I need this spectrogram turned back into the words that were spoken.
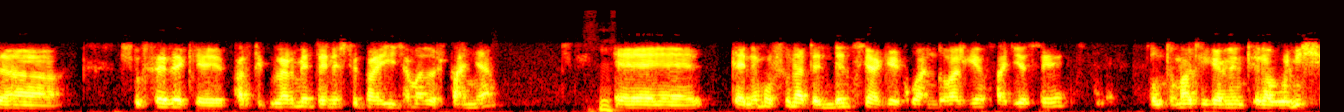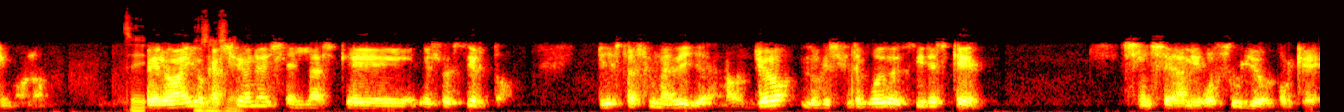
uh, sucede que, particularmente en este país llamado España, eh, tenemos una tendencia que cuando alguien fallece automáticamente era buenísimo, ¿no? Pero hay ocasiones en las que eso es cierto y esta es una de ellas, ¿no? Yo lo que sí te puedo decir es que sin ser amigo suyo, porque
